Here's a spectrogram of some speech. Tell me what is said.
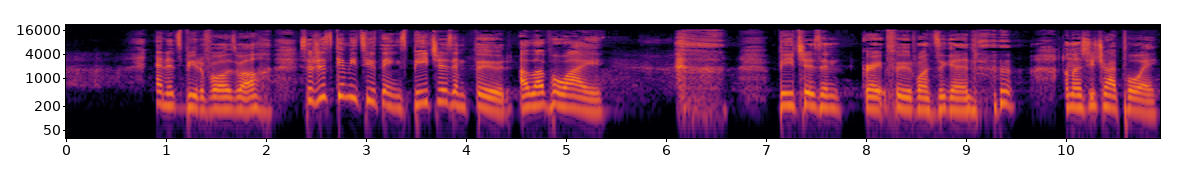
and it's beautiful as well. So just give me two things, beaches and food. I love Hawaii. beaches and great food once again. Unless you try poi.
